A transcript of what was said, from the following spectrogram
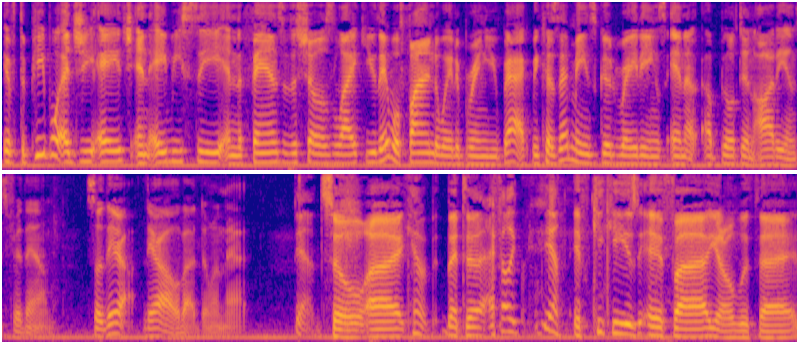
if the people at GH and ABC and the fans of the shows like you, they will find a way to bring you back because that means good ratings and a, a built-in audience for them. So they're they're all about doing that. Yeah. So, I uh, yeah, but uh, I felt like, yeah, if Kiki is, if uh, you know, with uh,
